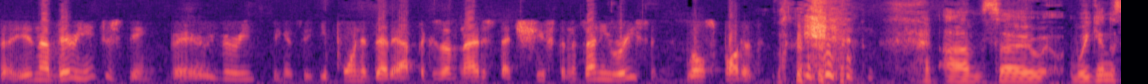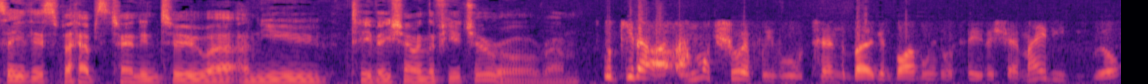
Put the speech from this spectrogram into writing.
uh, you know, very interesting, very very interesting. And so you pointed that out because I've noticed that shift, and it's only recent. Well spotted. Um, so, we're going to see this perhaps turned into uh, a new TV show in the future, or um, Look, you know, I- I'm not sure if we will turn the Bogan Bible into a TV show. Maybe we will.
